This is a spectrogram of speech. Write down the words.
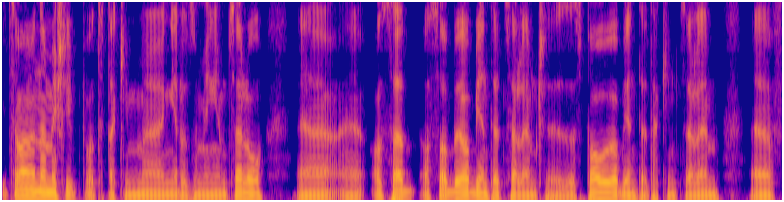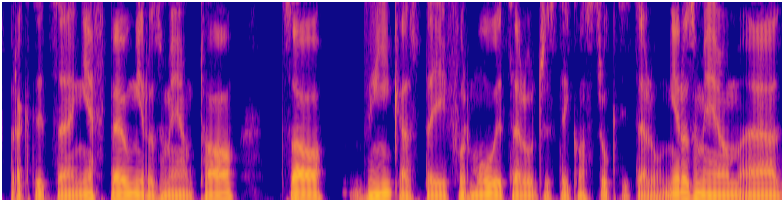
I co mamy na myśli pod takim e, nierozumieniem celu? E, e, osoby objęte celem, czy zespoły objęte takim celem w praktyce nie w pełni rozumieją to, co wynika z tej formuły celu, czy z tej konstrukcji celu. Nie rozumieją e,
